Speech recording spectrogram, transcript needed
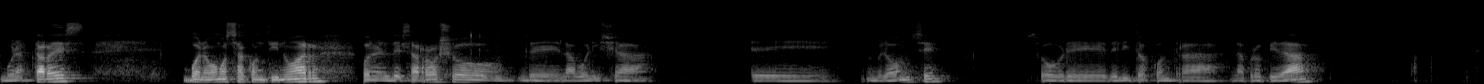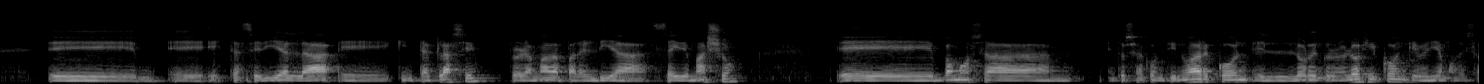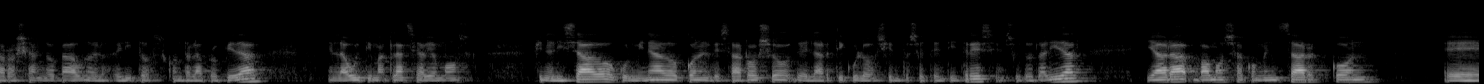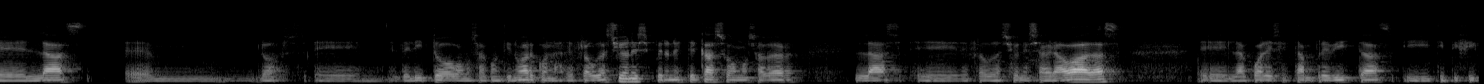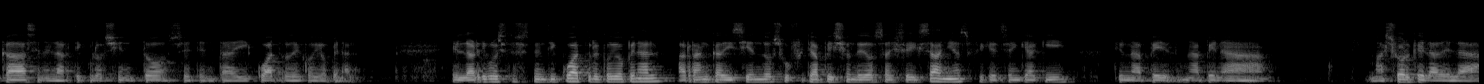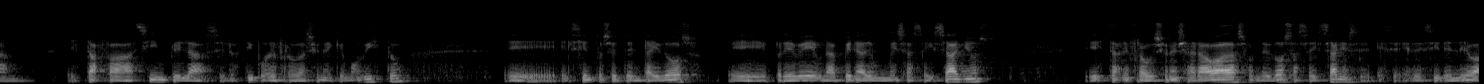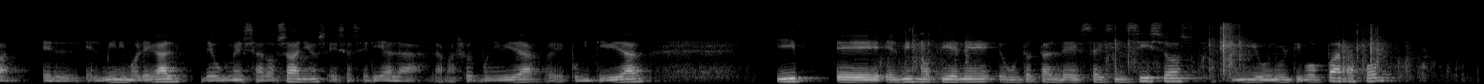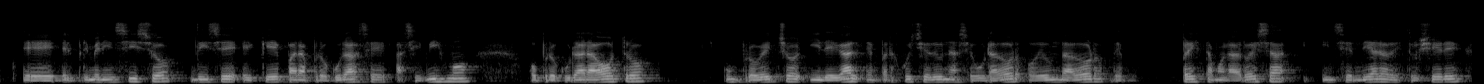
Buenas tardes. Bueno, vamos a continuar con el desarrollo de la bolilla eh, número 11 sobre delitos contra la propiedad. Eh, eh, esta sería la quinta clase programada para el día 6 de mayo. vamos a entonces a continuar con el orden cronológico en que veníamos desarrollando cada uno de los delitos contra la propiedad. En la última clase habíamos finalizado o culminado con el desarrollo del artículo 173 en su totalidad. Y ahora vamos a comenzar con eh, las, em, los, em, el delito, vamos a continuar con las defraudaciones, pero en este caso vamos a ver las eh, defraudaciones agravadas eh, las cuales están previstas y tipificadas en el artículo 174 del Código Penal. El artículo 174 del Código Penal arranca diciendo sufrirá prisión de 2 a 6 años. Fíjense en que aquí tiene una pena, mayor que la de la estafa simple y los tipos de defraudaciones que hemos visto. Eh, el 172 eh, prevé una pena de un mes a 6 años, estas defraudaciones agravadas son de 2 a 6 años, es, decir, eleva el, mínimo legal de un mes a dos años, esa sería la, mayor eh, punitividad. Y eh, el mismo tiene un total de seis incisos y un último párrafo. Eh, el primer inciso dice el que para procurarse a sí mismo o procurar a otro un provecho ilegal en perjuicio de un asegurador o de un dador de préstamo a la gruesa, incendiario destruyere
